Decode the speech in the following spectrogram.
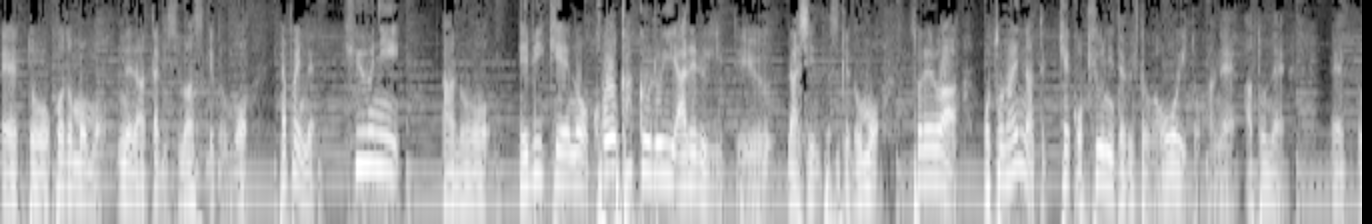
えっ、ー、と、子供もね、なったりしますけども、やっぱりね、急に、あの、エビ系の甲殻類アレルギーっていうらしいんですけども、それは大人になって結構急に出る人が多いとかね、あとね、えっと、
